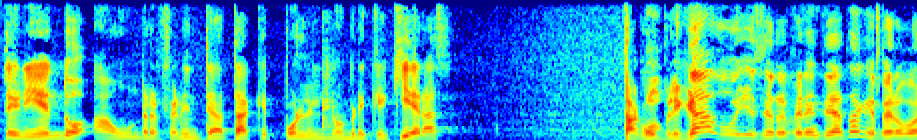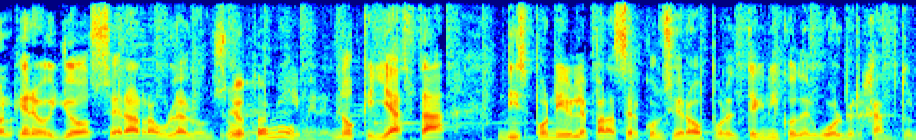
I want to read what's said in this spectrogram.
teniendo a un referente de ataque, ponle el nombre que quieras, Está complicado hoy ese referente de ataque, pero bueno. creo yo será Raúl Alonso Yo también. Jiménez, ¿no? que ya está disponible para ser considerado por el técnico del Wolverhampton.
